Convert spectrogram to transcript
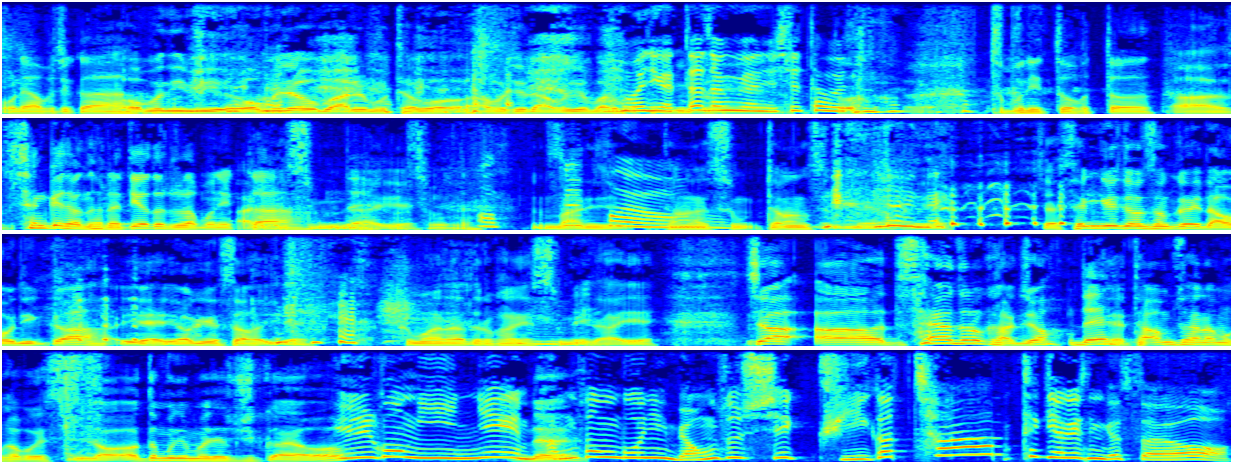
우리 아버지가 어머님이 어머니라고 말을 못하고 아버지는 아버지가 말을 어머니가. 짜장면이 싫다고 그러는 거. 두 분이 또 어떤 아, 생계 전선에 뛰어들다 보니까 알겠습니다. 네, 예. 그렇습니다. 아, 많이 슬퍼요. 당황스럽, 당황스럽네요. 예. 자, 생계전선까지 나오니까, 예, 여기서, 예, 그만하도록 하겠습니다. 예. 자, 아, 사연으로 가죠. 네. 예, 다음 사연 한번 가보겠습니다. 어떤 분이 먼저 해주실까요? 1022님 네. 방송 보니 명수 씨 귀가 참 특이하게 생겼어요.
